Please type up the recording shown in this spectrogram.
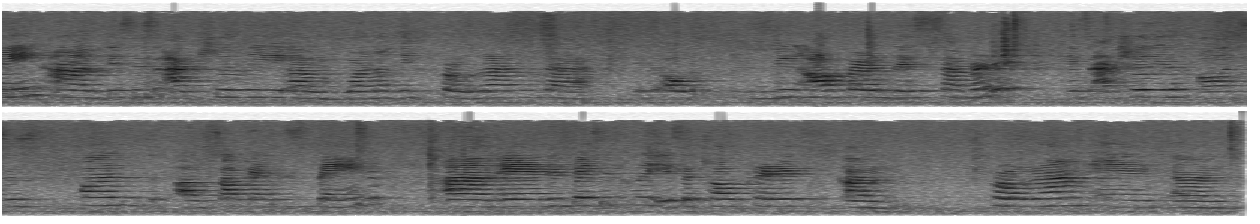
is Um, This is actually um, one of the programs that is being offered this summer. It's actually the Politics of Soccer in Spain. Um, And this basically is a 12 credit um, program and um,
